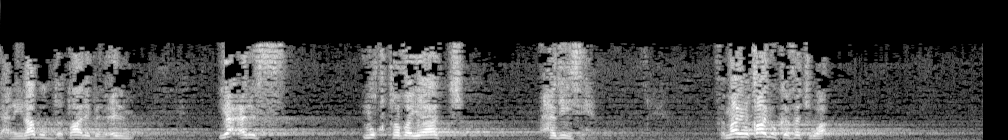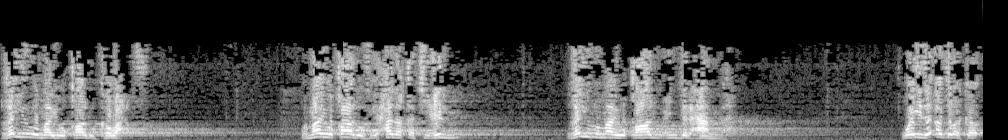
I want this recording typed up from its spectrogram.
يعني لا بد طالب العلم يعرف مقتضيات حديثه. فما يقال كفتوى غير ما يقال كوعظ وما يقال في حلقة علم غير ما يقال عند العامة. وإذا أدرك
